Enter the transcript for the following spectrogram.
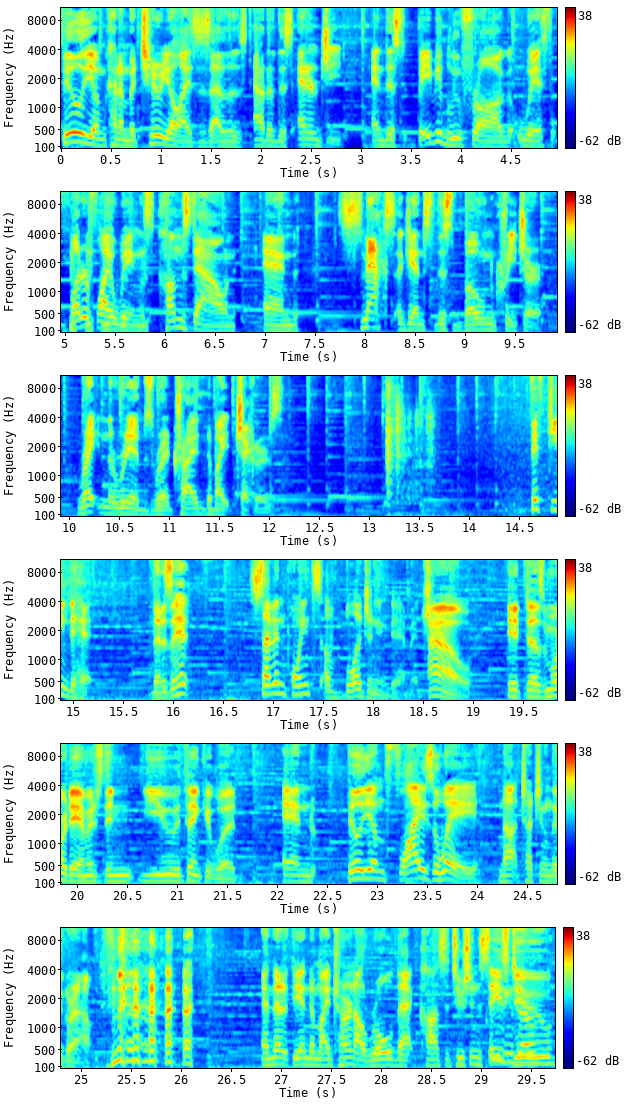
Billiam kind of materializes out of this out of this energy, and this baby blue frog with butterfly wings comes down and smacks against this bone creature right in the ribs where it tried to bite Checkers. 15 to hit. That is a hit. Seven points of bludgeoning damage. Ow. It does more damage than you would think it would. and Billiam flies away, not touching the ground. and then at the end of my turn, I'll roll that Constitution Please do. throw.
